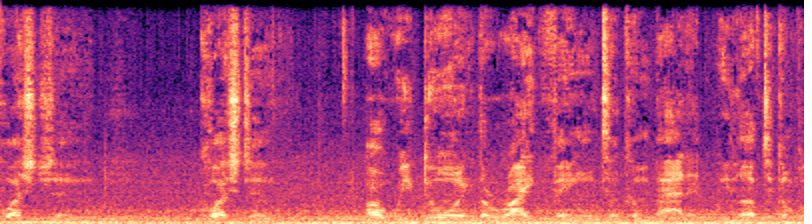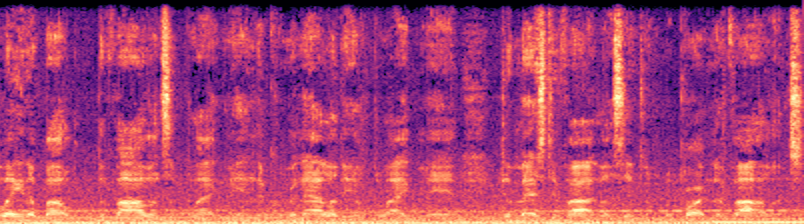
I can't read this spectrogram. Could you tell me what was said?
question, question, are we doing the right thing to combat it? We love to complain about the violence of black men, the criminality of black men, domestic violence, and partner violence.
